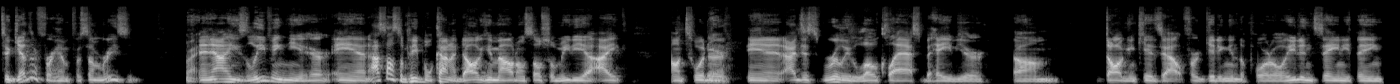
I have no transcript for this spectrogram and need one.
together for him for some reason. Right. And now he's leaving here. And I saw some people kind of dog him out on social media, Ike, on Twitter. And I just really low class behavior, um, dogging kids out for getting in the portal. He didn't say anything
